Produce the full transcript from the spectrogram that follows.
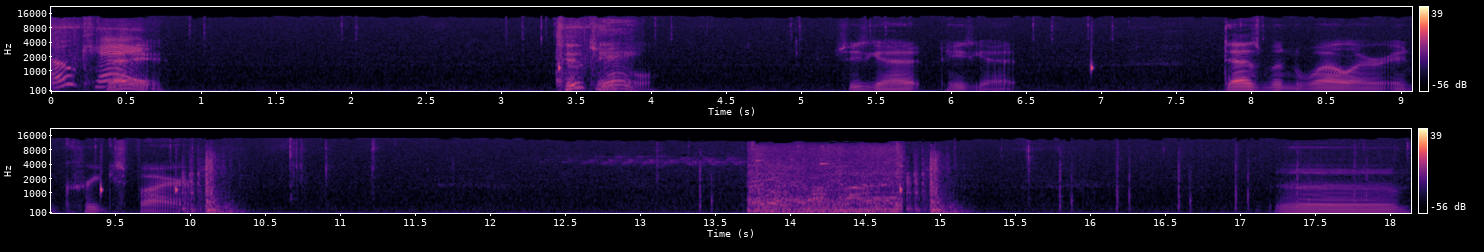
Okay. Hey. Two Okay. people. She's got it. He's got it. Desmond Weller in Kriegspire. Um,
